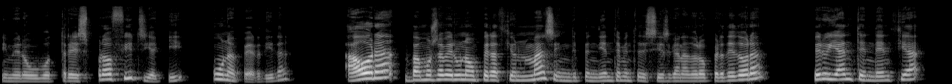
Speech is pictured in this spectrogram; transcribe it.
Primero hubo tres profits y aquí una pérdida. Ahora vamos a ver una operación más, independientemente de si es ganadora o perdedora, pero ya en tendencia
